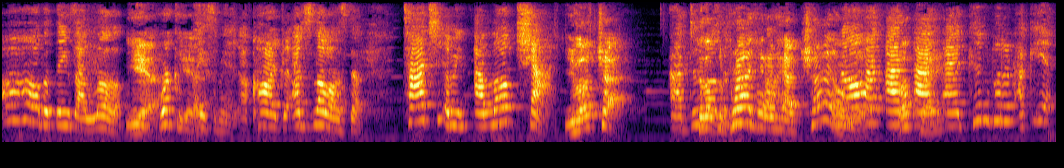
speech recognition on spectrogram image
all the things I love. Yeah, Worker yeah. placement, a card dra- I just love all the stuff. Tai Chi, I mean, I love Chai. You love chai. I do Because I'm surprised you don't have chai on No, I, there. I, okay. I, I couldn't put it, I can't.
